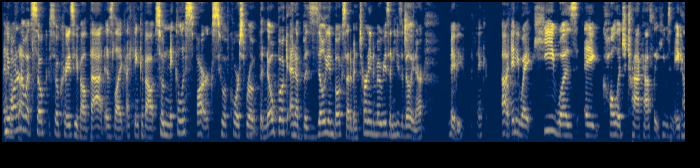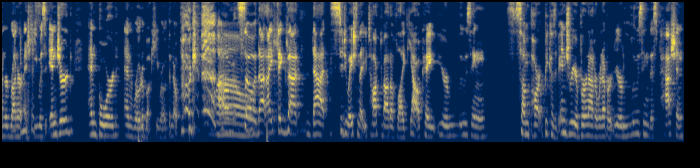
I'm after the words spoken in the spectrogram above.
And you want to know what's so so crazy about that is like I think about so Nicholas Sparks, who of course wrote The Notebook and a bazillion books that have been turned into movies, and he's a billionaire. Maybe I think uh, anyway, he was a college track athlete. He was an 800 runner and he was injured and bored and wrote a book. He wrote the notebook. Wow. um, so that I think that that situation that you talked about of like, yeah, okay, you're losing some part because of injury or burnout or whatever, you're losing this passion,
